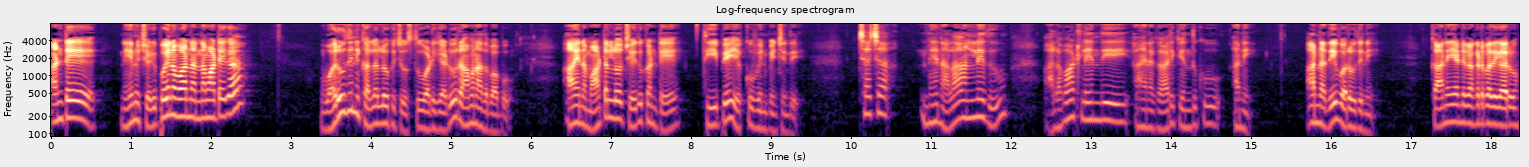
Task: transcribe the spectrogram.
అంటే నేను చెడిపోయిన వాడిని అన్నమాటేగా? వరుదిని కళ్ళల్లోకి చూస్తూ అడిగాడు రామనాథబాబు. ఆయన మాటల్లో చేదు కంటే తీపే ఎక్కువ వినిపించింది. చచ నేను అలా అనలేదు. అలవాట్లేంది ఆయన గారికి ఎందుకు అని అన్నది వరుదిని కానివ్వండి వెంకటపతి గారు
